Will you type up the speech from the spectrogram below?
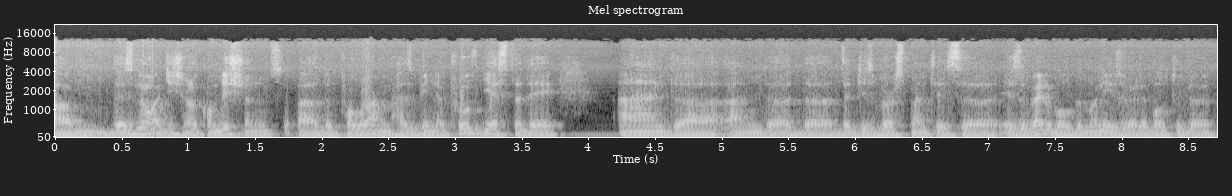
Um, there's no additional conditions. Uh, the program has been approved yesterday and uh, and uh, the the disbursement is uh, is available. The money is available to the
